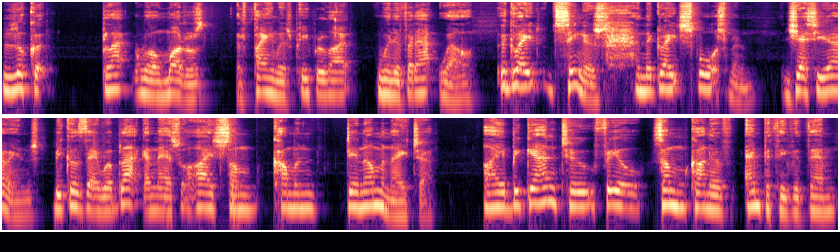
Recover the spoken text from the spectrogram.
look at black role models and famous people like Winifred Atwell, the great singers and the great sportsmen, Jesse Owens, because they were black and therefore I had some common denominator. I began to feel some kind of empathy with them,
